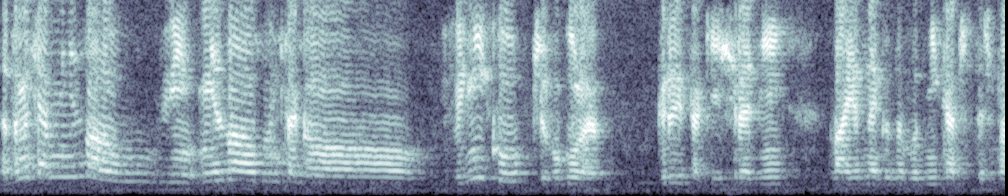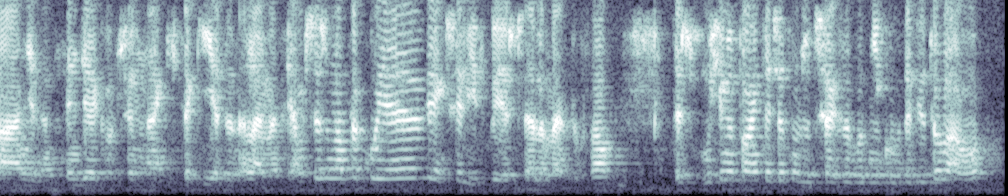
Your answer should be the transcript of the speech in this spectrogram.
Natomiast ja bym nie zwalał, nie zwalałbym tego wyniku, czy w ogóle gry takiej średniej na jednego zawodnika, czy też na, nie wiem, sędziego, czy na jakiś taki jeden element. Ja myślę, że nam brakuje większej liczby jeszcze elementów. No, też musimy pamiętać o tym, że trzech zawodników debiutowało.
